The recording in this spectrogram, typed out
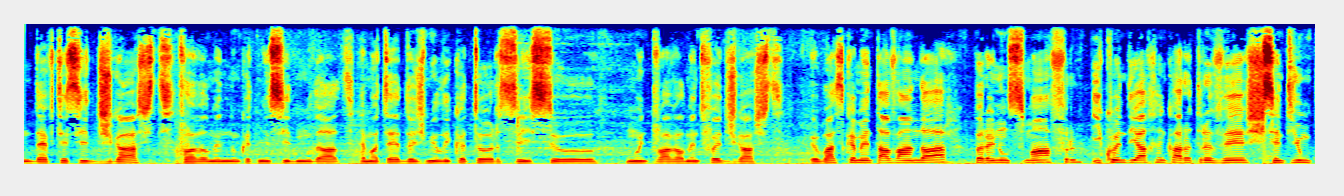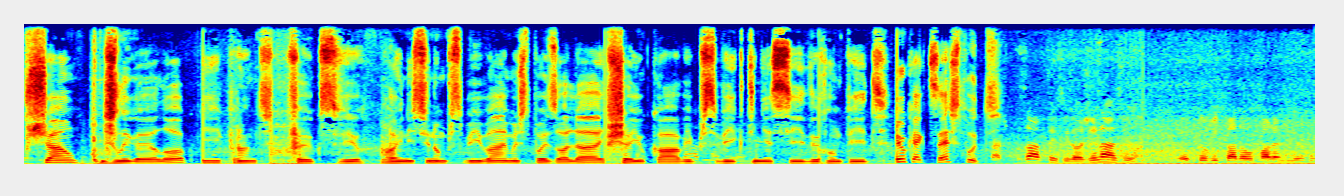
Deve ter sido desgaste, provavelmente nunca tinha sido mudado. A moto é de 2014, isso muito provavelmente foi desgaste. Eu basicamente estava a andar, parei num semáforo e quando ia arrancar outra vez senti um puxão, desliguei-a logo e pronto, foi o que se viu. Ao início não percebi bem, mas depois olhei, puxei o cabo e percebi que tinha sido rompido. E o que é que disseste, puto? Estás pesado, tens ido ao ginásio. Eu estou habituado a levar a miúda.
